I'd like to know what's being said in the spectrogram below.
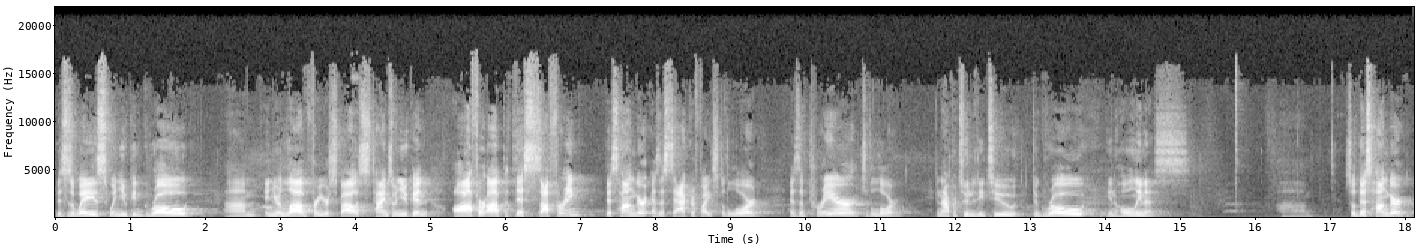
This is ways when you can grow um, in your love for your spouse, times when you can offer up this suffering, this hunger, as a sacrifice to the Lord, as a prayer to the Lord an opportunity to, to grow in holiness. Um, so, this hunger,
